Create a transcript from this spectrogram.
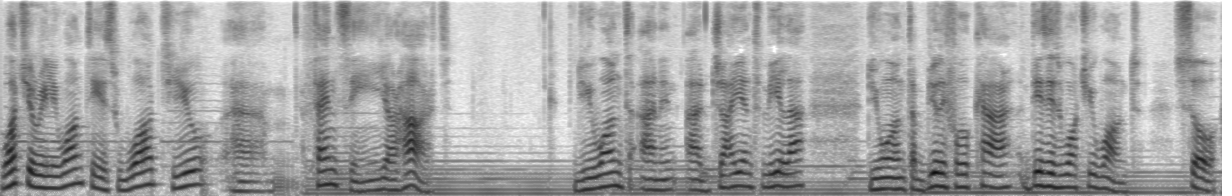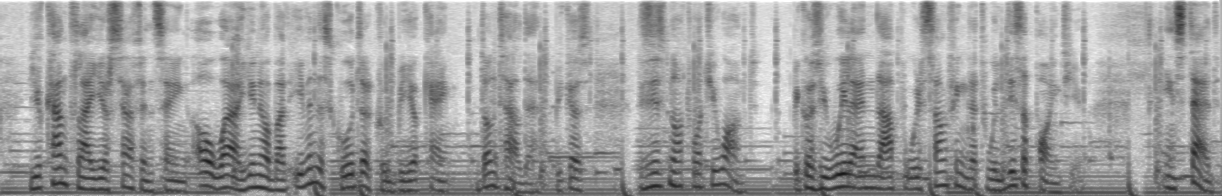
What you really want is what you um, fancy in your heart. Do you want an, a giant villa? Do you want a beautiful car? This is what you want. So you can't lie yourself and saying, oh well, you know, but even the scooter could be okay. Don't tell that because this is not what you want. Because you will end up with something that will disappoint you. Instead,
